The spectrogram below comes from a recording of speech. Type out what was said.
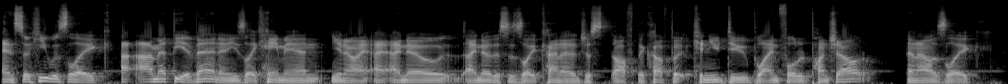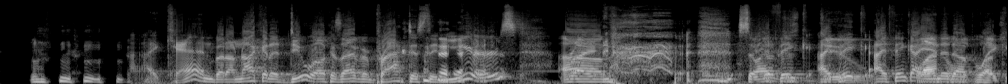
And so he was like, I- am at the event, and he's like, "Hey, man, you know, I, I know, I know this is like kind of just off the cuff, but can you do blindfolded punch out?" And I was like, I can, but I'm not going to do well because I haven't practiced in years. um, so I think I think I think I ended up like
